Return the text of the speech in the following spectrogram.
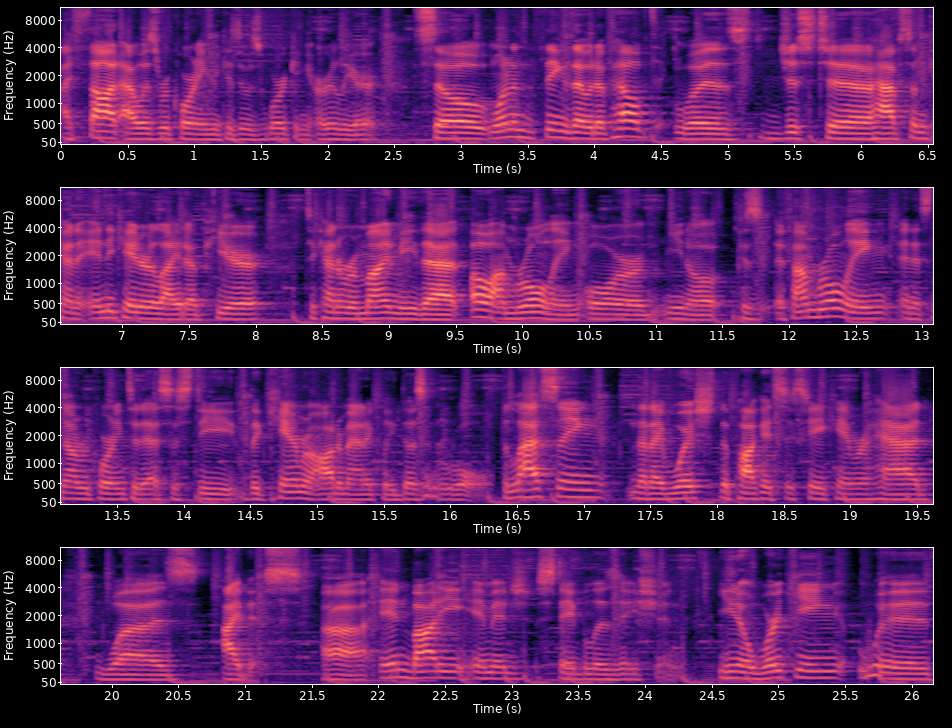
I thought I was recording because it was working earlier. So one of the things that would have helped was just to have some kind of indicator light up here to kind of remind me that, oh, I'm rolling or, you know, because if I'm rolling and it's not recording to the SSD, the camera automatically doesn't roll. The last thing that I wish the Pocket 6K camera had was IBIS, uh, in-body image stabilization. You know, working with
